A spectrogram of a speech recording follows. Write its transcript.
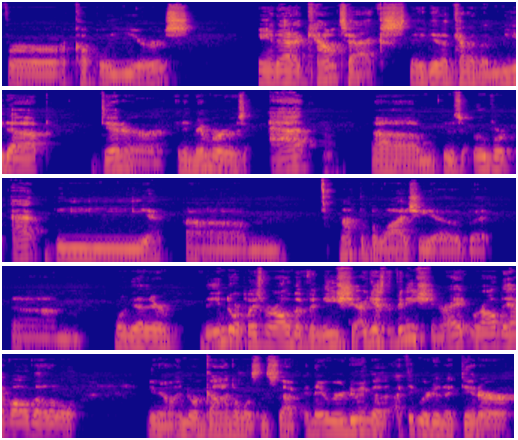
for a couple of years. And at Accountex, they did a kind of a meetup dinner, and I remember it was at um, it was over at the um, not the Bellagio, but um, one of the other the indoor place where all the Venetian, I guess the Venetian, right, where all they have all the little you know indoor gondolas and stuff. And they were doing a, I think we were doing a dinner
